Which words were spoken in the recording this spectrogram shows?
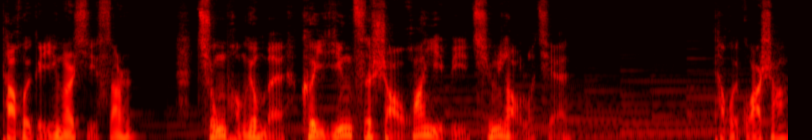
他会给婴儿洗衫儿，穷朋友们可以因此少花一笔亲姥姥钱。他会刮痧，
